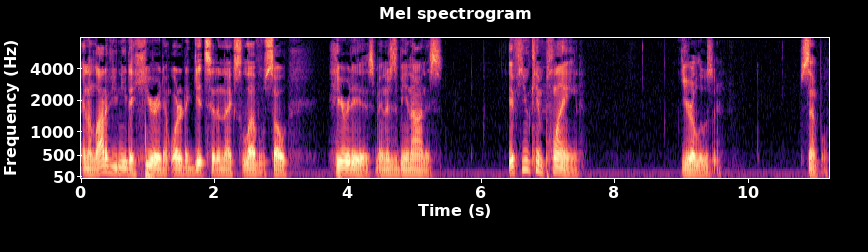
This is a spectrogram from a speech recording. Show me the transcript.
And a lot of you need to hear it in order to get to the next level. So here it is, man. Just being honest. If you complain, you're a loser. Simple.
